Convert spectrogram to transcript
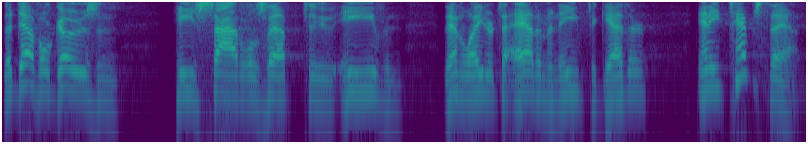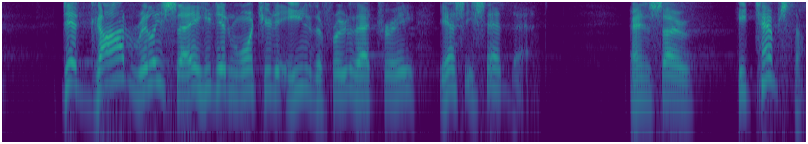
the devil goes and he saddles up to Eve and then later to Adam and Eve together, and he tempts them. Did God really say he didn't want you to eat of the fruit of that tree? Yes, he said that. And so he tempts them.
